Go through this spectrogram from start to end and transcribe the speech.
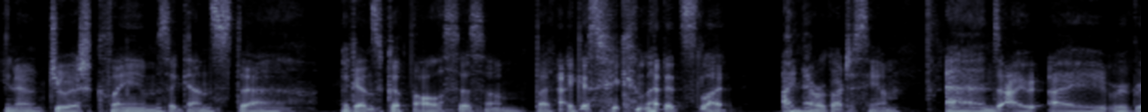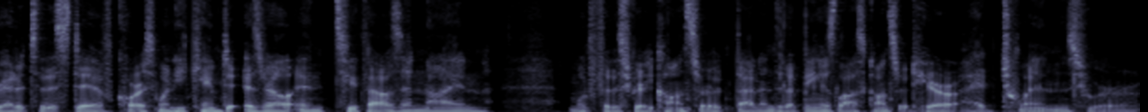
you know, Jewish claims against uh, against Catholicism. But I guess we can let it slide. I never got to see him. And I, I regret it to this day, of course. When he came to Israel in 2009 for this great concert, that ended up being his last concert here. I had twins who were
